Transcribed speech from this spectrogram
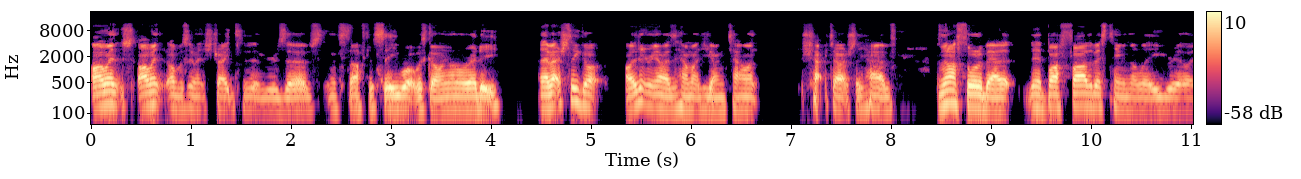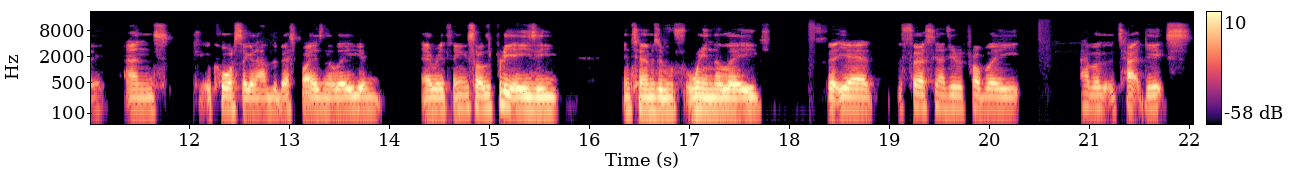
I went. I went. Obviously, went straight to the reserves and stuff to see what was going on already. And they've actually got. I didn't realize how much young talent Shakhtar actually have. But then I thought about it. They're by far the best team in the league, really, and of course they're going to have the best players in the league and everything. So it was pretty easy in terms of winning the league. But yeah, the first thing I did was probably have a look at the tactics,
